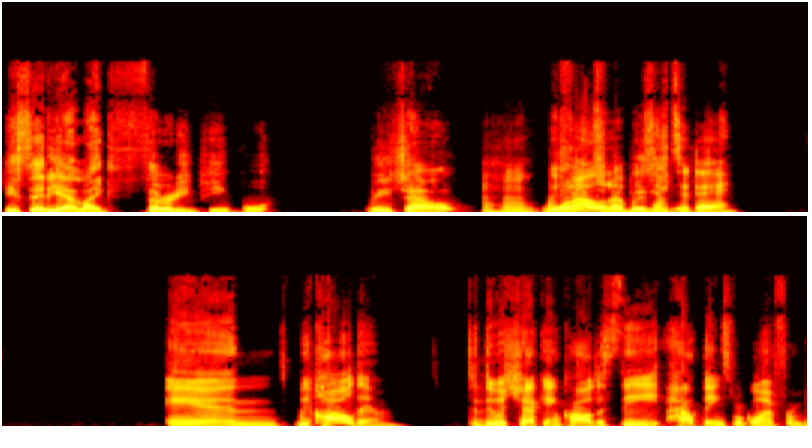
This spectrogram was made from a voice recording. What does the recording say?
he said he had like 30 people reach out hmm We followed do up with him business with him. today, and we called him to do a check-in call to see how things were going from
